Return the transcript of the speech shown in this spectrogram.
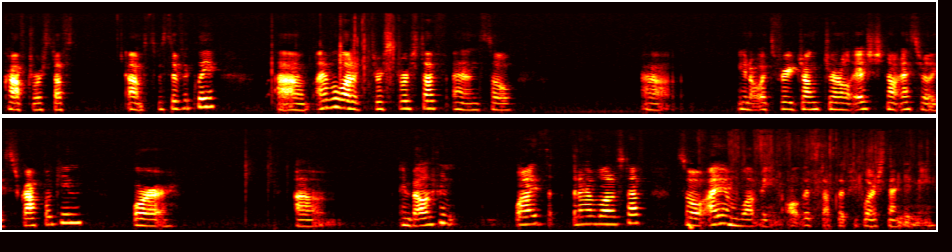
craft store stuff, um, specifically. Um, I have a lot of thrift store stuff, and so, uh, you know, it's very junk journal-ish, not necessarily scrapbooking or, um, embellishment wise that I have a lot of stuff. So I am loving all this stuff that people are sending me.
